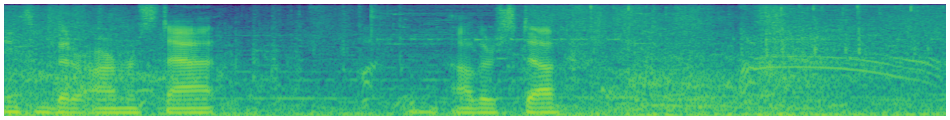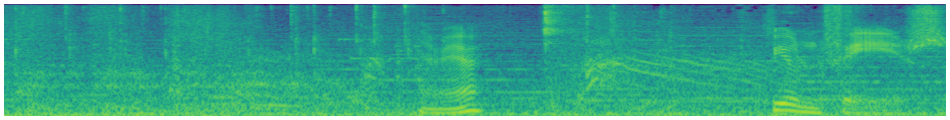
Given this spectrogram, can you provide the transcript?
Need some better armor stat. Other stuff. There we are. Build phase.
